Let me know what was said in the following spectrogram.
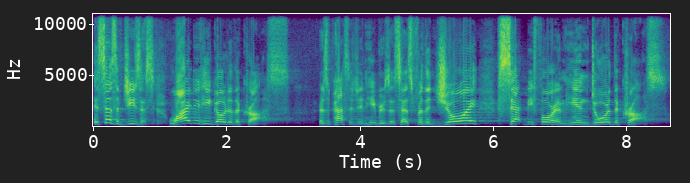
it says of Jesus, why did he go to the cross? There's a passage in Hebrews that says, For the joy set before him, he endured the cross.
